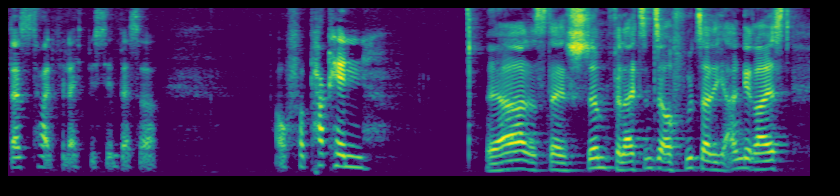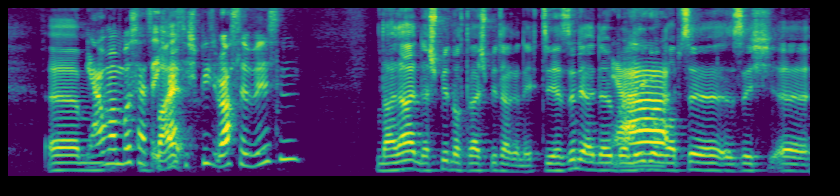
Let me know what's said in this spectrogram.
das halt vielleicht ein bisschen besser auch verpacken. Ja, das, das stimmt. Vielleicht sind sie auch frühzeitig angereist. Ähm, Ja, und man muss halt, ich weiß nicht, spielt Russell Wilson? Nein, nein, der spielt noch drei Spieltage nicht. Die sind ja in der Ja. Überlegung, ob sie sich äh,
